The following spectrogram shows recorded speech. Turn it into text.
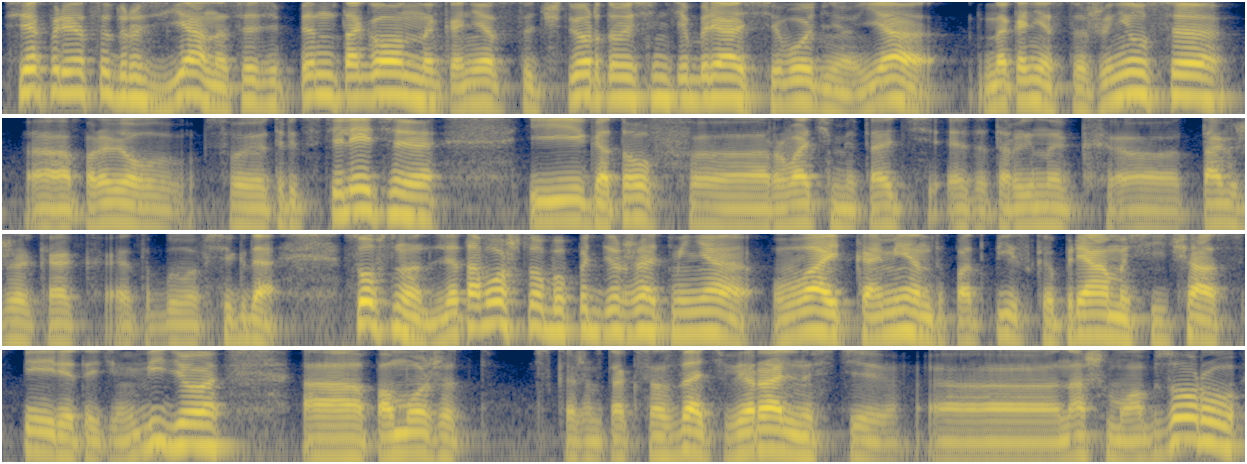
Всех приветствую, друзья! На связи Пентагон, наконец-то, 4 сентября сегодня я наконец-то женился, а, провел свое 30-летие и готов а, рвать метать этот рынок а, так же, как это было всегда. Собственно, для того, чтобы поддержать меня, лайк, коммент, подписка прямо сейчас перед этим видео поможет скажем так, создать виральности э, нашему обзору.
